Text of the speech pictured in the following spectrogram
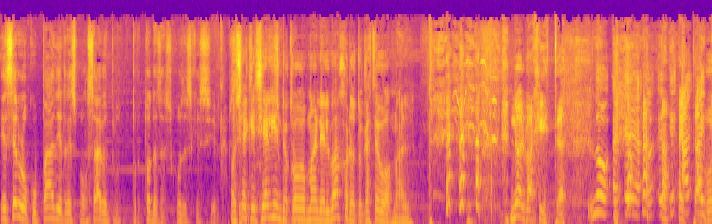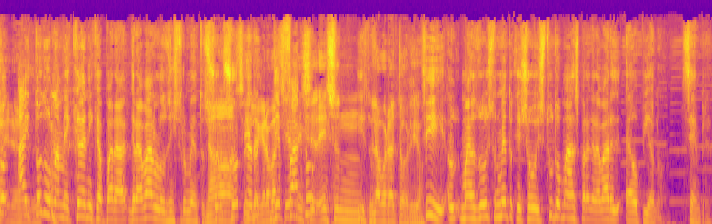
e ser ocupado e responsável por, por todas as coisas que se. O sea que si alguien tocó mal el bajo, lo tocaste vos mal. no el bajista. É, é, há, Está há to- bueno há eso. toda uma mecânica para gravar os instrumentos. No, So- so- sí, la de grabación facto, es, es un isso. laboratorio. Sim, mas o instrumento que eu estudo mais para gravar é o piano, sempre.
